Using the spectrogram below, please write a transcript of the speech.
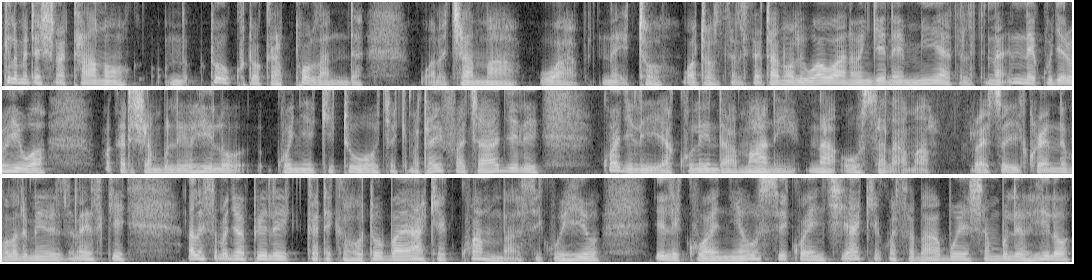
kilomita 25 tu kutoka Poland, wanachama wa NATO. Watu 35 waliuawa na wengine 134 kujeruhiwa wakati shambulio hilo kwenye kituo cha kimataifa cha ajili kwa ajili ya kulinda amani na usalama. Rais wa Ukraine Volodymyr Zelensky alisema Jumapili katika hotuba yake kwamba siku hiyo ilikuwa nyeusi kwa nchi yake kwa sababu ya shambulio hilo,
